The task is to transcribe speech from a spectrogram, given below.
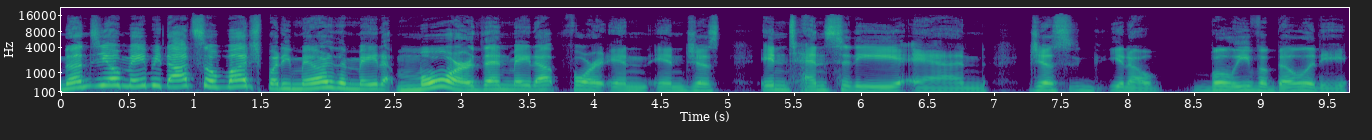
Nunzio maybe not so much, but he more than made up more than made up for it in in just intensity and just you know believability.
